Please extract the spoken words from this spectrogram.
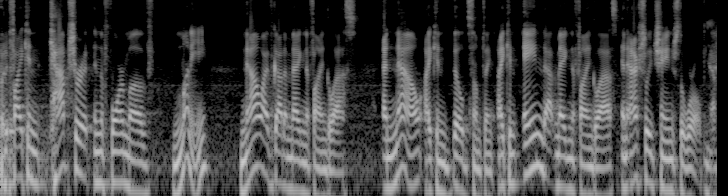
But if I can capture it in the form of money, now I've got a magnifying glass. And now I can build something. I can aim that magnifying glass and actually change the world. Yep.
